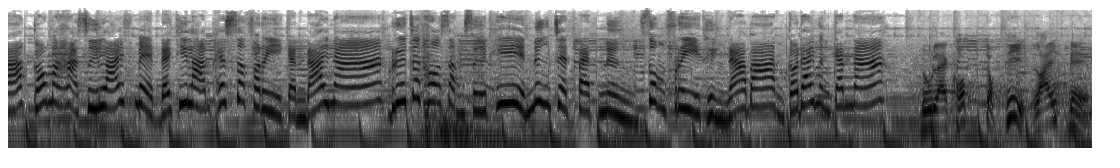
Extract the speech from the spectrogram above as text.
รัก ก็มาหาซื้อไลฟ์เมดได้ที่ร้านเพชรซาฟารีกันได้นะ หรือจะโทรสั่งซื้อที่ 1781 ส่งฟรีถึงหน้าบ้านก็ได้เหมือนกันนะ ดูแลครบจบที่ไลฟ์เนม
